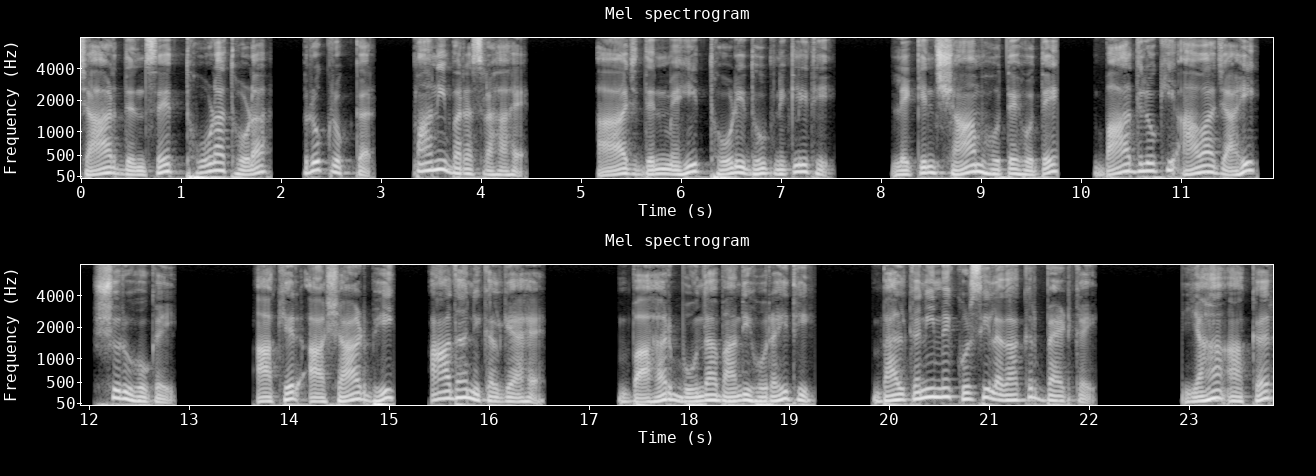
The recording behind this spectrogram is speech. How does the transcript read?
चार दिन से थोड़ा थोड़ा रुक रुक कर पानी बरस रहा है। आज दिन में ही थोड़ी धूप निकली थी, लेकिन शाम होते होते बादलों की आवाजाही शुरू हो गई। आखिर आषाढ़ भी आधा निकल गया है। बाहर बूंदाबांदी हो रही थी। बालकनी में कुर्सी लगाकर बैठ गई। यहाँ आकर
